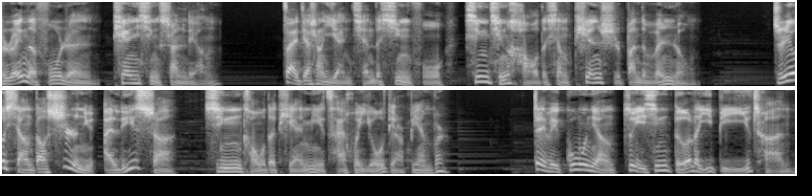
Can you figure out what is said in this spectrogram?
特瑞娜夫人天性善良，再加上眼前的幸福，心情好的像天使般的温柔。只有想到侍女艾丽莎，心头的甜蜜才会有点变味儿。这位姑娘最新得了一笔遗产，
